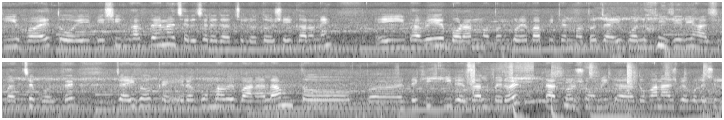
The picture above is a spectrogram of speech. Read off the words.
কি হয়। তো এই বেশিরভাগটাই না ছেড়ে ছেড়ে যাচ্ছিল। তো সেই কারণে এইভাবে বড়ার মতন করে বা পিঠের মতো যাই বলো নিজেরই হাসি পাচ্ছে বলতে। যাই হোক এরকমভাবে বানালাম। তো দেখি কি রেজাল্ট বেরোয়। তারপর শ্রমিক দোকান আসবে বলেছিল।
